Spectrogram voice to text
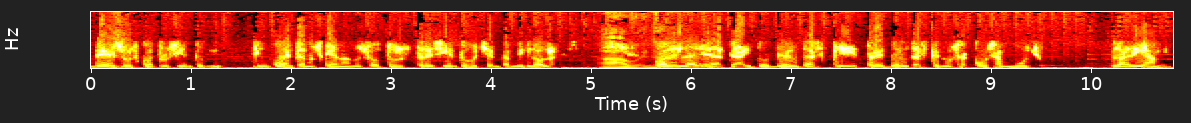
De esos 450 nos quedan a nosotros 380 mil dólares. Ah, bueno. ¿Cuál es la idea? Hay dos deudas que, tres deudas que nos acosan mucho. La DIAM,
